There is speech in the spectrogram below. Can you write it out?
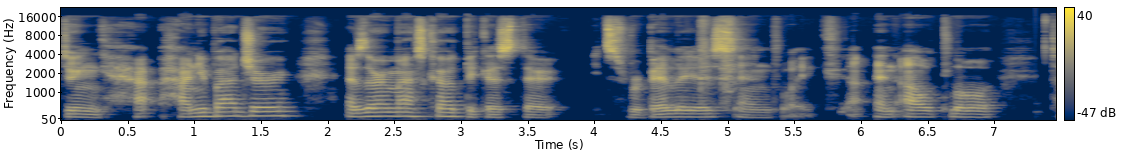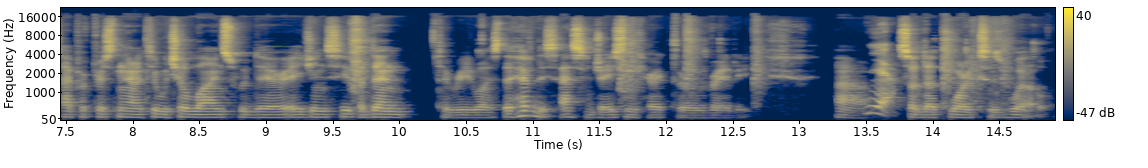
doing Honey Badger as their mascot because they're it's rebellious and like an outlaw type of personality which aligns with their agency but then they realized they have this sassy jason character already uh, Yeah. so that works as well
